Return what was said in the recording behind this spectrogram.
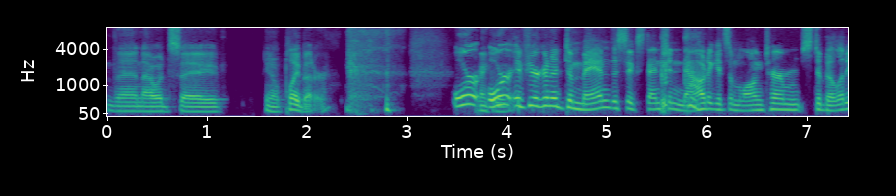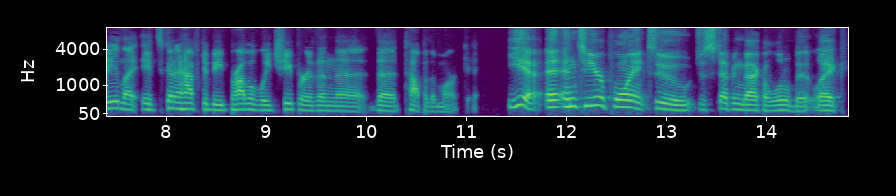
then I would say, you know, play better. Or Frankly. or if you're going to demand this extension now to get some long-term stability, like it's going to have to be probably cheaper than the the top of the market. Yeah, and, and to your point too, just stepping back a little bit, like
